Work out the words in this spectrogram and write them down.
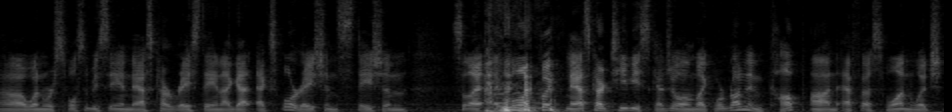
uh, when we're supposed to be seeing NASCAR race day, and I got Exploration Station. So I, I pull up quick NASCAR TV schedule. I'm like, we're running Cup on FS1, which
